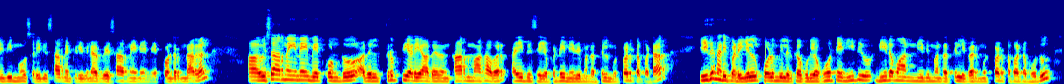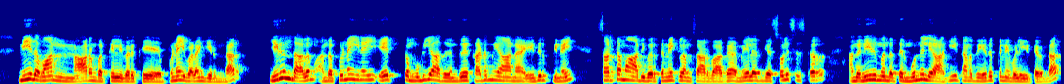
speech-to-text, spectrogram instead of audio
நிதி மோசடி விசாரணை பிரிவினர் விசாரணையினை மேற்கொண்டிருந்தார்கள். விசாரணையினை மேற்கொண்டு அதில் திருப்தி அடையாததன் காரணமாக அவர் கைது செய்யப்பட்டு நீதிமன்றத்தில் முற்படுத்தப்பட்டார். இதன் அடிப்படையில் கொழும்பில் இருக்கக்கூடிய கோட்டை நீதி நீதவான் நீதிமன்றத்தில் இவர் முற்படுத்தப்பட்ட போது நீதவான் ஆரம்பத்தில் இவருக்கு பிணை வழங்கியிருந்தார். இருந்தாலும் அந்த பிணையினை ஏற்க முடியாது என்று கடுமையான எதிர்ப்பினை சட்டமா அதிபர் திணைக்களம் சார்பாக மேலதிக சொலிசிஸ்டர் அந்த நீதிமன்றத்தில் முன்னிலையாகி தனது எதிர்ப்பினை வெளியிட்டிருந்தார்.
